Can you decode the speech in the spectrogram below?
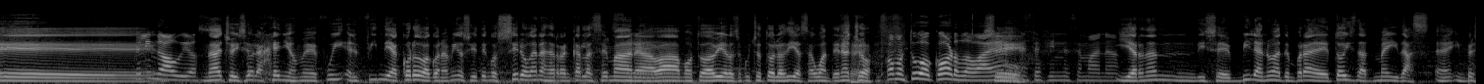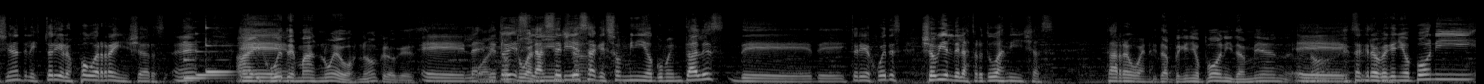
Eh, Qué lindo audios. Nacho dice, hola genios, me fui el fin de a Córdoba con amigos y hoy tengo cero ganas de arrancar la semana. Vamos, todavía los escucho todos los días. Aguante, Nacho. ¿Cómo estuvo Córdoba, Sí. eh? Este fin de semana. Y Hernán dice, vi la nueva temporada de Toys That Made Us. Eh, impresionante la historia de los Power Rangers. eh. Hay Eh, juguetes más nuevos, ¿no? Creo que es. eh, la, de Toys, la Ninja. serie esa que son mini documentales de, de historia de juguetes. Yo vi el de las tortugas ninjas. Está re buena. Y está Pequeño Pony también. ¿no? Eh, ¿Es está creo Pequeño Pony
